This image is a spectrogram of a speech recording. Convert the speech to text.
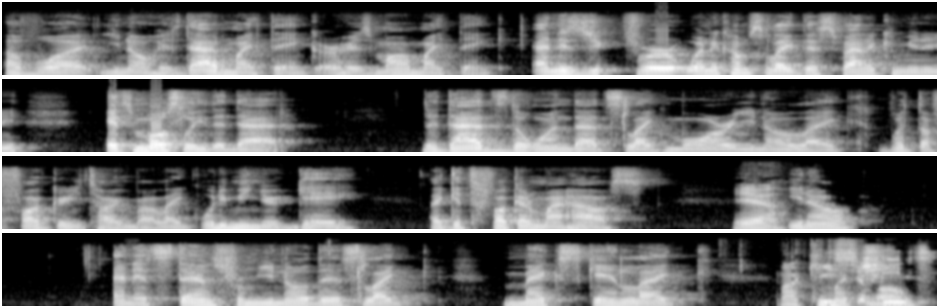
of what you know his dad might think or his mom might think. And is for when it comes to like the Hispanic community, it's mostly the dad. The dad's the one that's like more, you know, like what the fuck are you talking about? Like, what do you mean you're gay? Like, get the fuck out of my house, yeah you know? And it stems from you know this like Mexican like machista,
